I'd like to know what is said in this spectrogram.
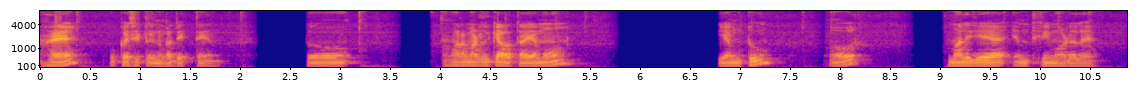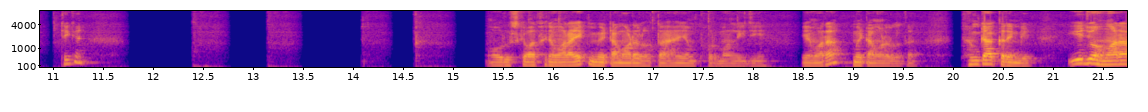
है वो कैसे ट्रेन होगा देखते हैं? तो हमारा मॉडल क्या होता है? एम वन एम टू और मान लीजिए एम थ्री मॉडल है ठीक है? और उसके बाद फिर हमारा एक मेटा मॉडल होता है एम फोर मान लीजिए। ये हमारा मेटा मॉडल होता है। तो हम क्या करेंगे? ये जो हमारा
